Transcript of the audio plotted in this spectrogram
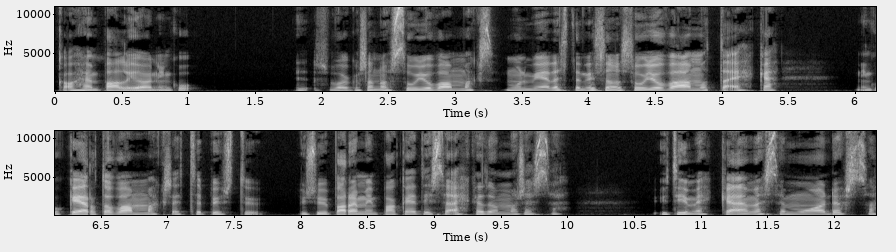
kauhean paljon, niin kuin, voiko sanoa sujuvammaksi. Mun mielestäni se on sujuvaa, mutta ehkä niin kuin kertovammaksi, että se pystyy, pysyy paremmin paketissa ehkä tuommoisessa ytimekkäämässä muodossa.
